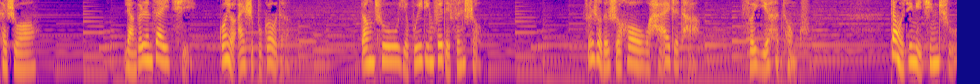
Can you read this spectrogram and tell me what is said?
他说：“两个人在一起，光有爱是不够的，当初也不一定非得分手。分手的时候我还爱着他，所以也很痛苦。”但我心里清楚，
